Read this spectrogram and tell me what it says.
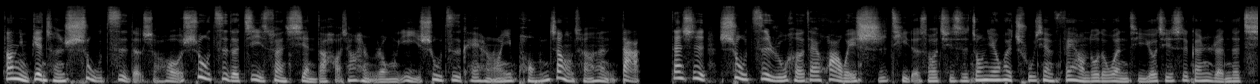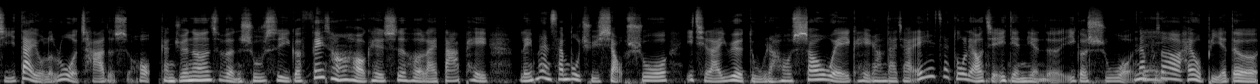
当你变成数字的时候，数字的计算显得好像很容易，数字可以很容易膨胀成很大。但是数字如何在化为实体的时候，其实中间会出现非常多的问题，尤其是跟人的期待有了落差的时候，感觉呢，这本书是一个非常好，可以适合来搭配雷曼三部曲小说一起来阅读，然后稍微可以让大家哎再多了解一点点的一个书哦。那不知道还有别的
